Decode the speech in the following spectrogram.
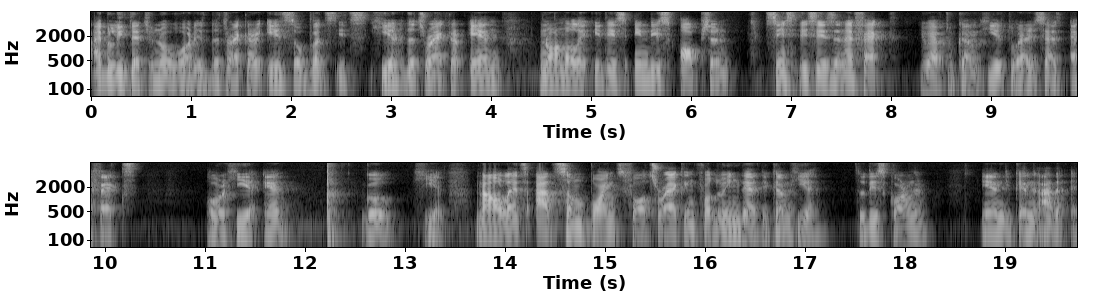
I believe that you know what is the tracker is, so but it's here, the tracker, and normally it is in this option. Since this is an effect, you have to come here to where it says FX over here and go here. Now let's add some points for tracking. For doing that, you come here to this corner and you can add uh, uh,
